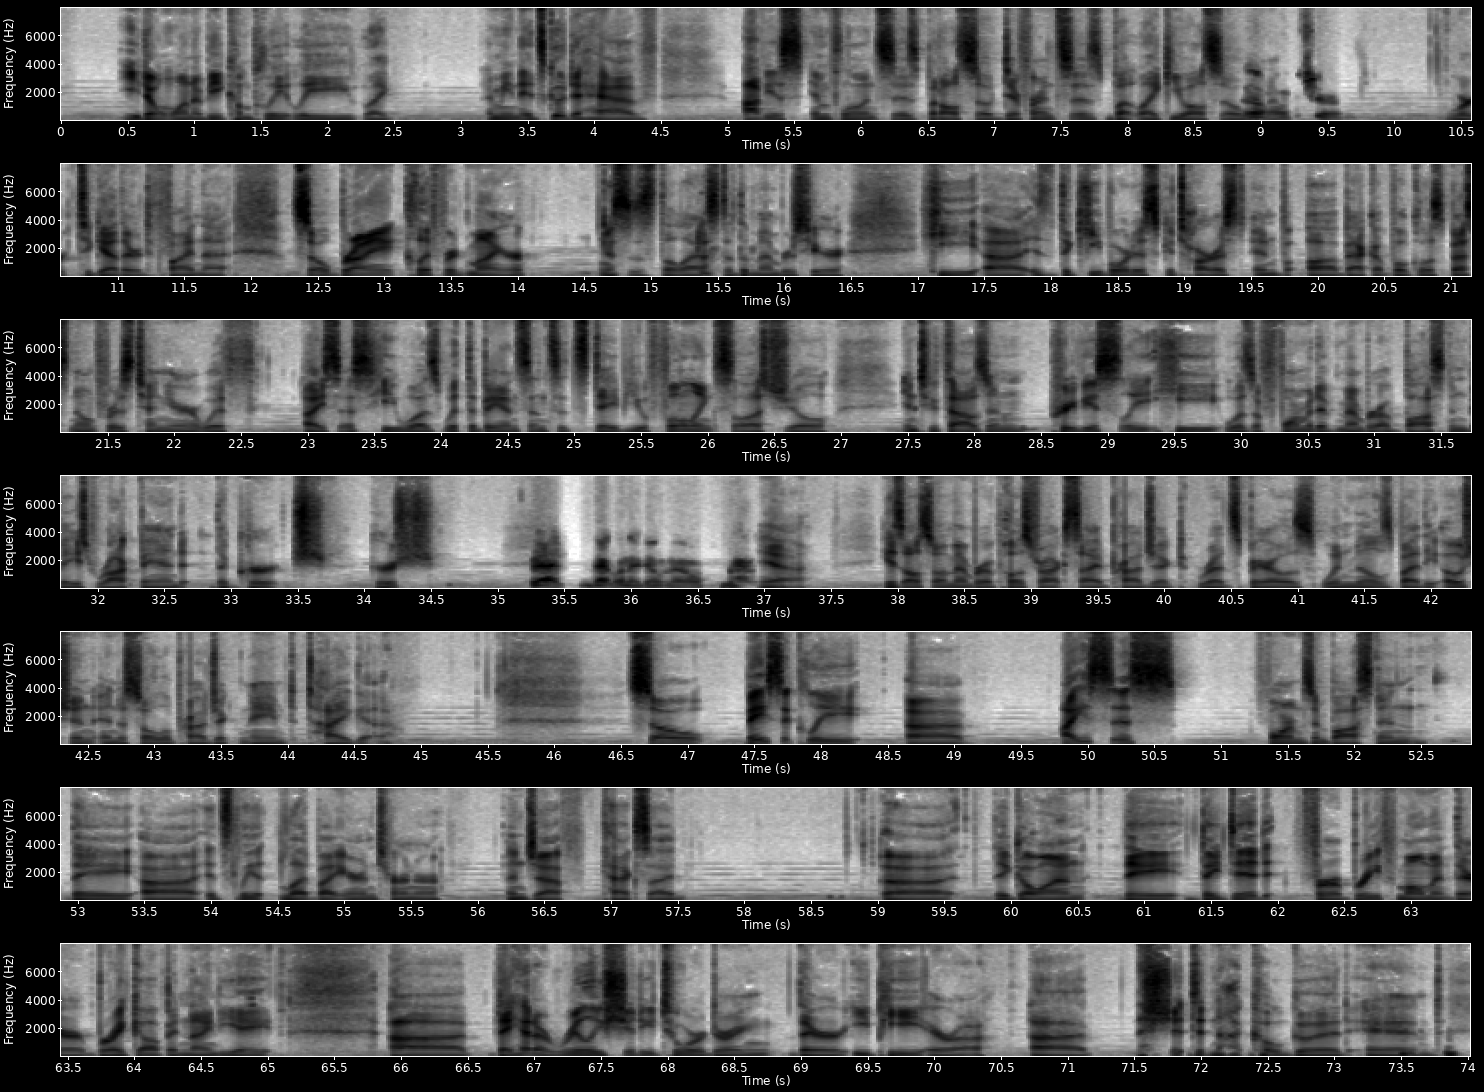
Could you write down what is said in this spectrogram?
you don't want to be completely like. I mean, it's good to have obvious influences, but also differences. But like you also oh sure work together to find that. So Bryant Clifford Meyer, this is the last of the members here. He uh, is the keyboardist, guitarist, and uh, backup vocalist, best known for his tenure with ISIS. He was with the band since its debut full-length Celestial in 2000. Previously, he was a formative member of Boston-based rock band The Gersh. Gersh? That that one i don't know Yeah. He's also a member of post rock side project Red Sparowes, Windmills by the Ocean, and a solo project named Taiga. So basically, uh, ISIS forms in Boston. They uh, it's le- led by Aaron Turner and Jeff Caxide. Uh, they go on. They they did for a brief moment their breakup in '98 uh, they had a really shitty tour during their EP era. Uh, the shit did not go good, and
